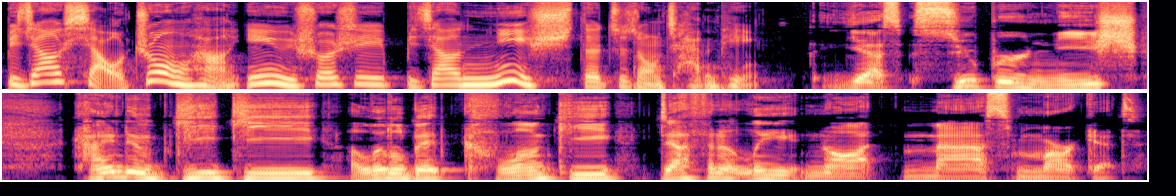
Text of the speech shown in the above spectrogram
比较小众哈，英语说是比较 niche 的这种产品。Yes, super niche, kind of geeky, a little bit clunky, definitely not mass market.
